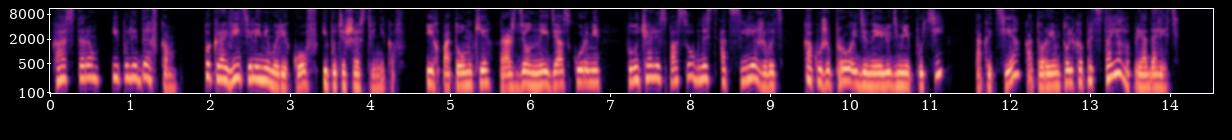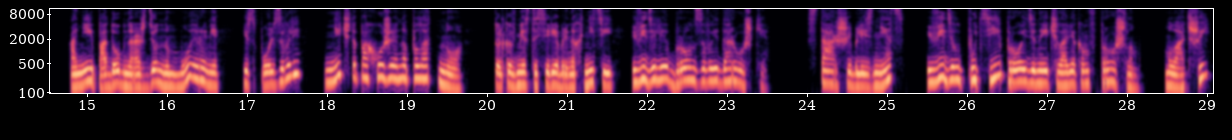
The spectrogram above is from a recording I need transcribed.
Кастером и Полидевком, покровителями моряков и путешественников. Их потомки, рожденные диаскурами, получали способность отслеживать как уже пройденные людьми пути, так и те, которые им только предстояло преодолеть. Они, подобно рожденным Мойрами, использовали нечто похожее на полотно, только вместо серебряных нитей видели бронзовые дорожки. Старший близнец видел пути, пройденные человеком в прошлом, младший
